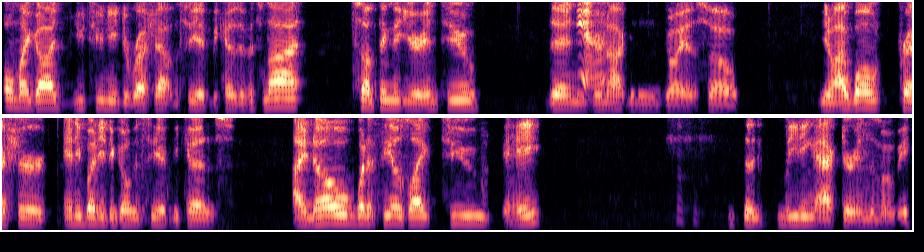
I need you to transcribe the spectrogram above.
oh my God, you two need to rush out and see it because if it's not something that you're into, then Yeah. you're not going to enjoy it. So, you know, I won't pressure anybody to go and see it because I know what it feels like to hate the leading actor in the movie.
